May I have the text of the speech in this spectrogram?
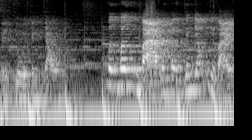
sữa chua chân châu vân vân và vân vân giống giống như vậy.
